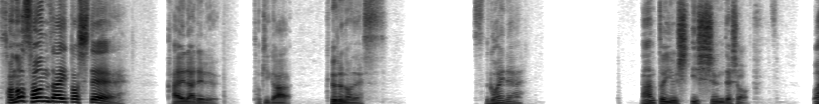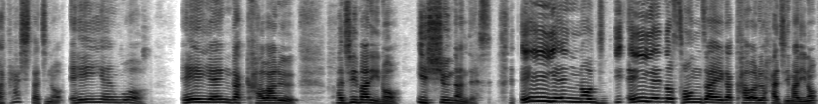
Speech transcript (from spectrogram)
その存在として変えられる時が来るのです。すごいね。なんという一瞬でしょう。私たちの永遠を、永遠が変わる始まりの一瞬なんです。永遠の、永遠の存在が変わる始まりの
